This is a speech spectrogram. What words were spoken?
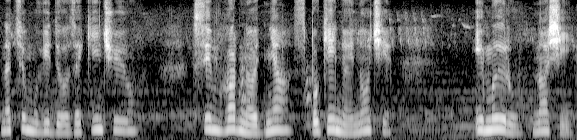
На цьому відео закінчую. Всім гарного дня, спокійної ночі і миру нашій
